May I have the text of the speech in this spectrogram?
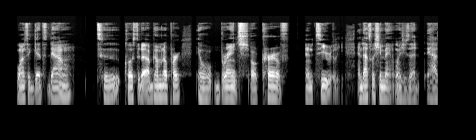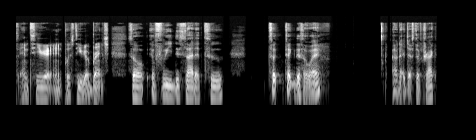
once it gets down to close to the abdominal part, it will branch or curve anteriorly. And that's what she meant when she said it has anterior and posterior branch. So if we decided to t- take this away, our digestive tract,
